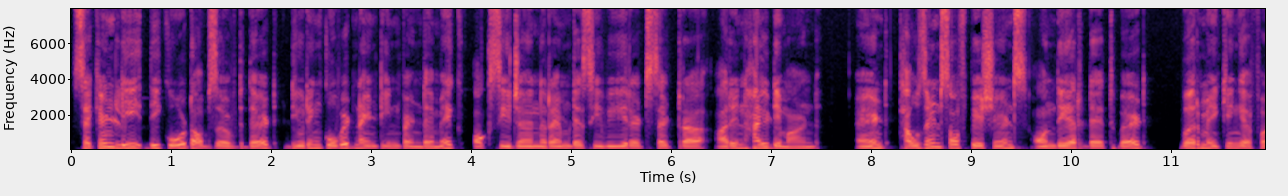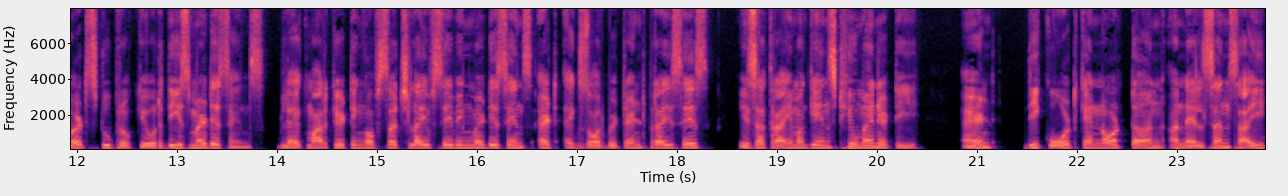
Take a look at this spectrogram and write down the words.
Secondly, the court observed that during COVID-19 pandemic, oxygen, remdesivir, etc. are in high demand and thousands of patients on their deathbed were making efforts to procure these medicines. Black marketing of such life-saving medicines at exorbitant prices is a crime against humanity and the court cannot turn a Nelson's eye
